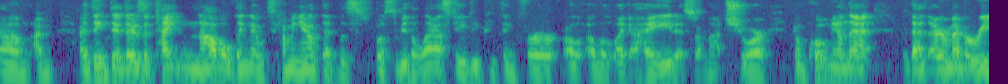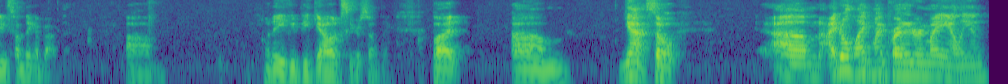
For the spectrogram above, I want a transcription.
um, I'm I think that there's a Titan novel thing that was coming out that was supposed to be the last AVP thing for a, a, like a hiatus. I'm not sure. Don't quote me on that, but that I remember reading something about that um, on AVP Galaxy or something. But um, yeah, so um, I don't like my Predator and my Alien.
